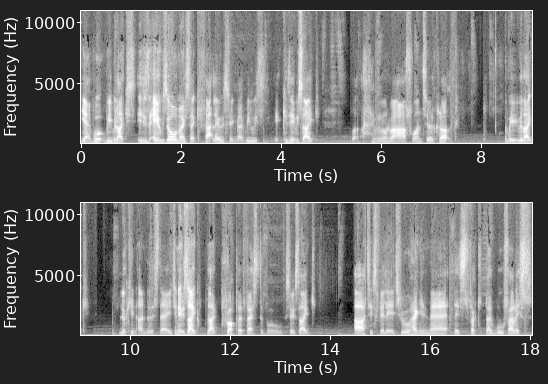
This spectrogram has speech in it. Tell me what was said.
yeah we were like it was, it was almost like fat Lil's thing like we was because it was like well, we were on about half one two o'clock and we were like looking under the stage and it was like like proper festival. So it's like artist village we're all hanging there there's fucking like wolf alice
